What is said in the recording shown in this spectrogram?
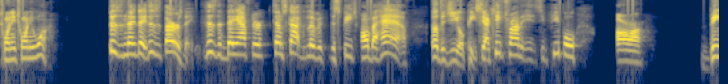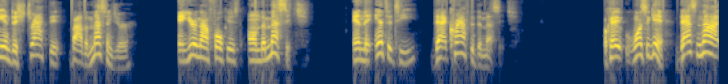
2021. This is the next day. This is Thursday. This is the day after Tim Scott delivered the speech on behalf of the GOP. See, I keep trying to see people are being distracted by the messenger and you're not focused on the message and the entity that crafted the message. Okay, once again, that's not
